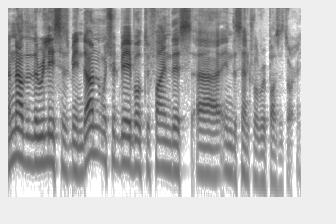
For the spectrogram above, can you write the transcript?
And now that the release has been done, we should be able to find this uh, in the central repository.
